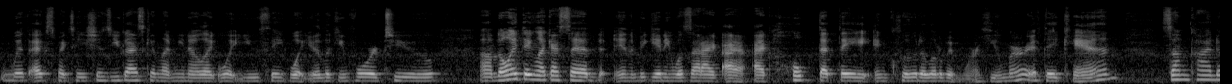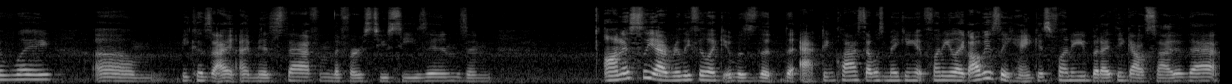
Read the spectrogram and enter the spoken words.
with expectations. You guys can let me know like what you think, what you're looking forward to. Um, the only thing, like I said in the beginning, was that I, I, I hope that they include a little bit more humor if they can, some kind of way. Um, because I, I missed that from the first two seasons and honestly I really feel like it was the, the acting class that was making it funny. Like obviously Hank is funny, but I think outside of that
